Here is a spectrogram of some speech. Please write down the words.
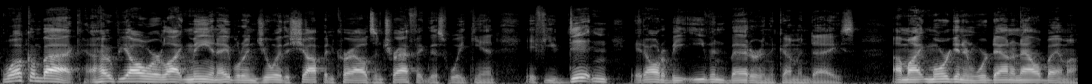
Welcome back. I hope y'all were like me and able to enjoy the shopping crowds and traffic this weekend. If you didn't, it ought to be even better in the coming days. I'm Mike Morgan, and we're down in Alabama.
